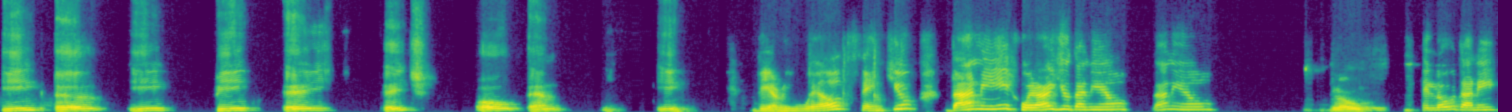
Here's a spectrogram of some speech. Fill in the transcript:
E L E P A H O N E. Very well, thank you. Danny, where are you, Daniel? Daniel. Hello. Hello, Danny.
